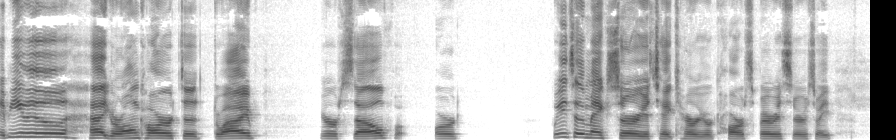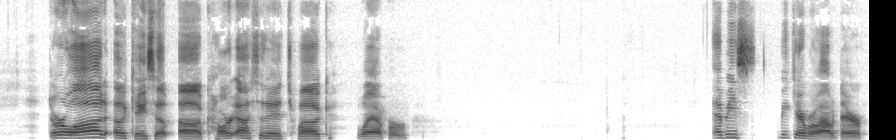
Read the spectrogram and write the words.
If you had your own car to drive yourself or please make sure you take care of your cars very seriously. There are a lot of cases of uh, car accident, truck, whatever. And be, be careful out there.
